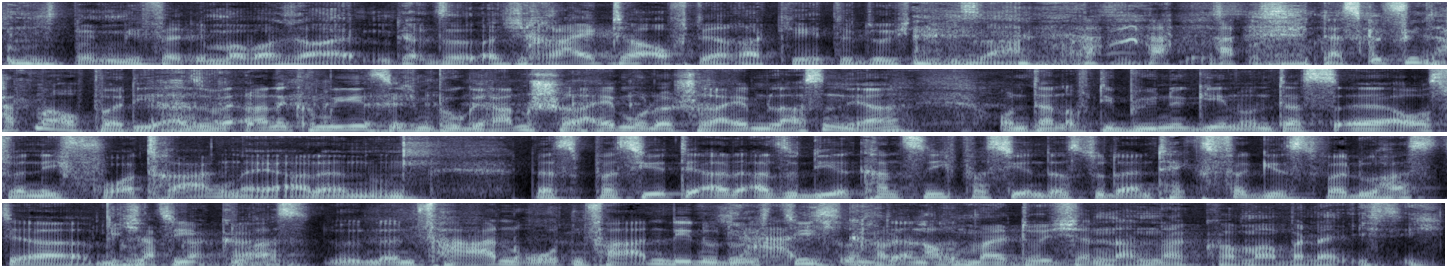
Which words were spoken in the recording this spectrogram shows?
ich, mir fällt immer was ein. Also ich reite auf der Rakete durch den Saal. Also, das Das Gefühl hat man auch bei dir. Also wenn andere Comedians sich ein Programm schreiben oder schreiben lassen, ja, und dann auf die Bühne gehen und das äh, auswendig vortragen, naja, dann das passiert ja, also dir kann es nicht passieren, dass du deinen Text vergisst, weil du hast ja im Ich Prinzip, du hast einen Faden, roten Faden, den du Ja, durchziehst ich und kann dann auch mal durcheinander kommen, aber dann ich, ich,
